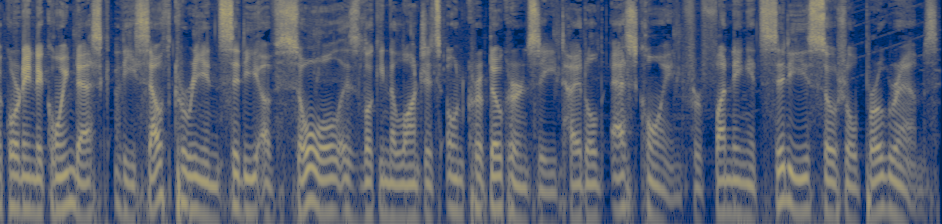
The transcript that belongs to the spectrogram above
According to Coindesk, the South Korean city of Seoul is looking to launch its own cryptocurrency titled S Coin for funding its city's social programs.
